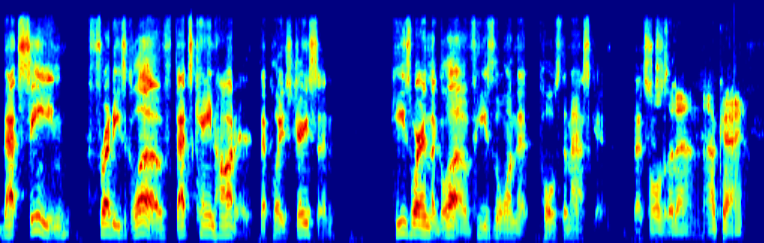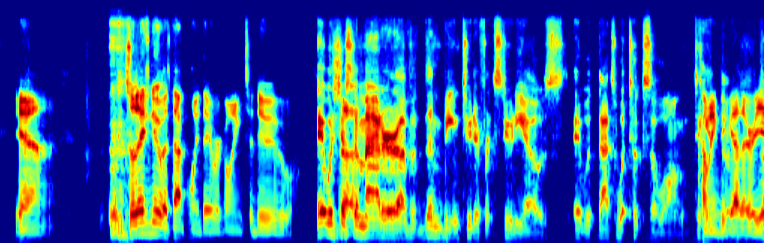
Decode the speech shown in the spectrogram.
that scene freddy's glove that's kane hodder that plays jason he's wearing the glove he's the one that pulls the mask in that's pulls just it in. Okay. Yeah. so they knew at that point they were going to do. it was just the- a matter of them being two different studios it was that's what took so long to get coming the- together. the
